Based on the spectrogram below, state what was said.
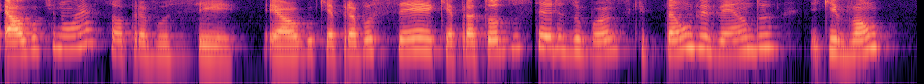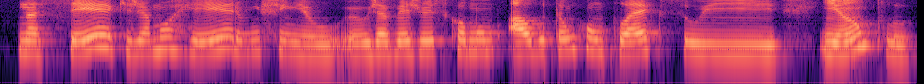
é algo que não é só para você, é algo que é para você, que é para todos os seres humanos que estão vivendo e que vão nascer, que já morreram, enfim, eu, eu já vejo isso como algo tão complexo e, e amplo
